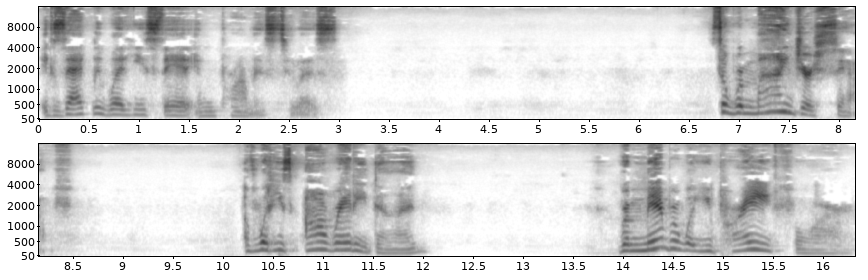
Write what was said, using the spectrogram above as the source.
exactly what he said and promised to us. So remind yourself of what he's already done. Remember what you prayed for.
